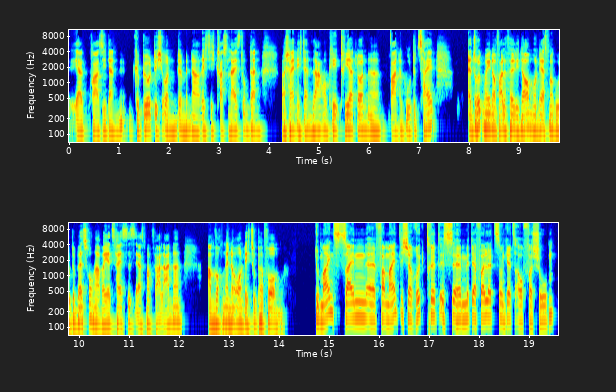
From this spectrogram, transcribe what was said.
ja quasi dann gebürtig und äh, mit einer richtig krassen Leistung dann wahrscheinlich dann sagen, okay, Triathlon äh, war eine gute Zeit. Äh, drücken wir ihn auf alle Fälle die Daumen und erstmal gute Besserung, aber jetzt heißt es erstmal für alle anderen, am Wochenende ordentlich zu performen. Du meinst, sein äh, vermeintlicher Rücktritt ist äh, mit der Verletzung jetzt auch verschoben?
